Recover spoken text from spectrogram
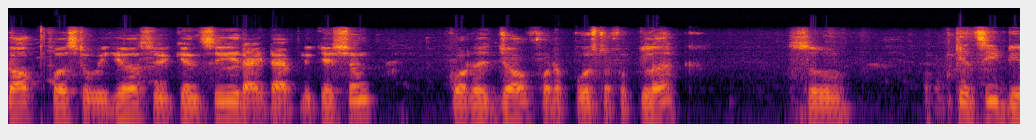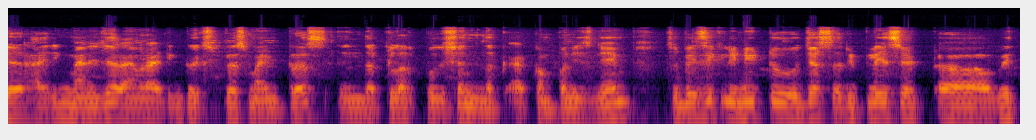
doc first over here. So you can see write application for a job for a post of a clerk. So you can see dear hiring manager i'm writing to express my interest in the clerk position in the company's name. So basically you need to just replace it uh, with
